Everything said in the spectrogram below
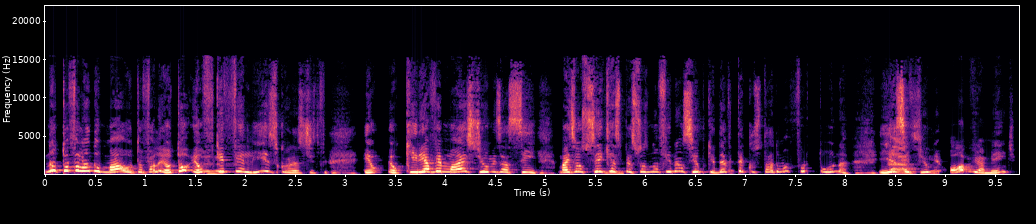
não tô falando mal, eu tô falando, eu, tô, eu fiquei feliz quando eu assisti. Eu, eu queria ver mais filmes assim, mas eu sei que as pessoas não financiam, porque deve ter custado uma fortuna. E ah, esse filme, obviamente,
